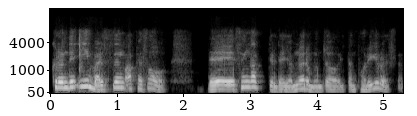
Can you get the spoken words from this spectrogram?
그런데 이 말씀 앞에서 내 생각들, 내 염려를 먼저 일단 버리기로 했어요.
